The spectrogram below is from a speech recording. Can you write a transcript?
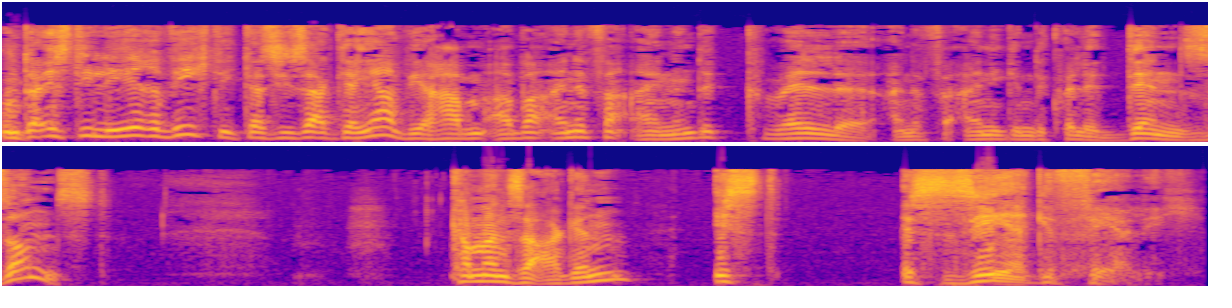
Und da ist die Lehre wichtig, dass sie sagt, ja, ja, wir haben aber eine vereinende Quelle, eine vereinigende Quelle. Denn sonst kann man sagen, ist es sehr gefährlich.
